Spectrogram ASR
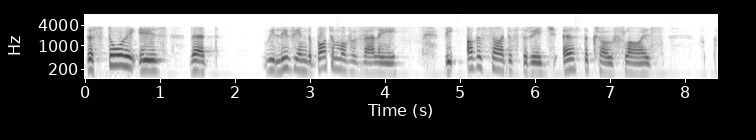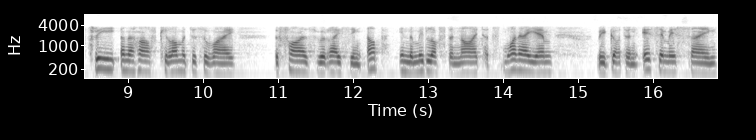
The story is that we live in the bottom of a valley, the other side of the ridge, as the crow flies, three and a half kilometers away. The fires were racing up in the middle of the night at 1 a.m. We got an SMS saying,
